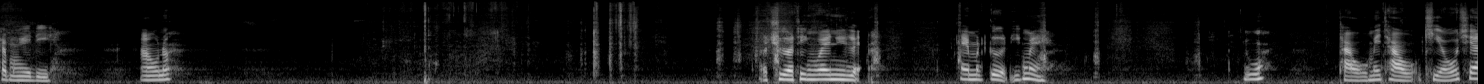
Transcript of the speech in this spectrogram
ทำไงดี เอาเนาะเอาเชื้อทิ้งไว้นี่แหละ ให้มันเกิดอีกไหมดูเถาไม่เถาเขียวใช่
